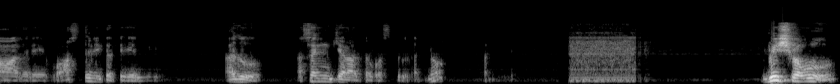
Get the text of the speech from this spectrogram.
ಆದರೆ ವಾಸ್ತವಿಕತೆಯಲ್ಲಿ ಅದು ಅಸಂಖ್ಯಾತ ವಸ್ತುಗಳನ್ನು ಹೊಂದಿದೆ. ವಿಶ್ವವು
